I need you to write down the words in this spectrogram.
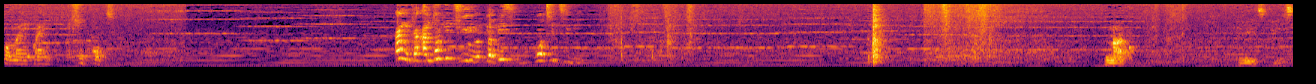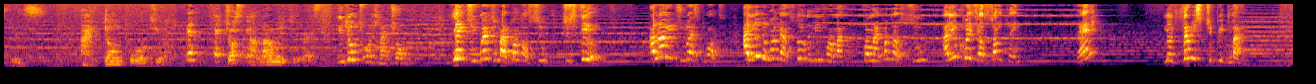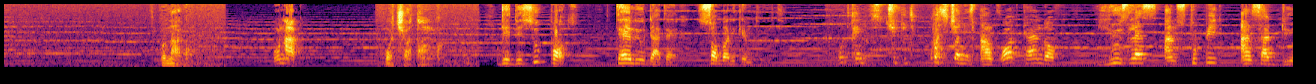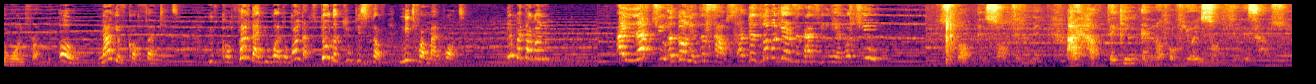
From my, my soup pot? Anuka, I'm talking to you. You're, you're busy watching TV. Now, please, please, please. I don't want you. Just allow me to rest. You don't want my trouble. Yet you went to my pot of soup very stupid man. Unago. Unago. Watch your tongue. Did the soup pot tell you that uh, somebody came to it? What kind of stupid question is that? And what kind of useless and stupid answer do you want from me? Oh, now you've confirmed it. You've confirmed that you were the one that stole the two pieces of meat from my pot. You better go. I left you alone in this house, and there's nobody else that has been here but you. Stop insulting me. I have taken enough of your insult in this house.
